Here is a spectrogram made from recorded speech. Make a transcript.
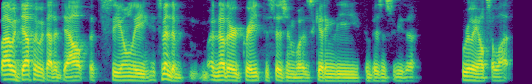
But I would definitely, without a doubt, that's the only, it's been the, another great decision was getting the, the business visa. Really helps a lot.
